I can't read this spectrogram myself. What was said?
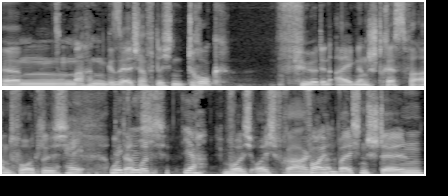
ähm, machen gesellschaftlichen Druck für den eigenen Stress verantwortlich. Hey, Und da wollte ich, Ja. wollte ich euch fragen, Voll. an welchen Stellen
